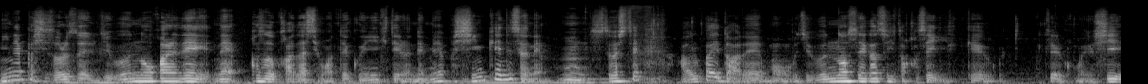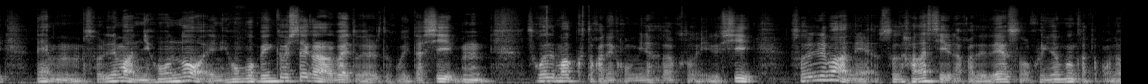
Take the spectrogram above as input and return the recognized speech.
みんなやっぱしそれぞれ自分のお金でね家族から出してもらって国に来てるんでみんなやっぱ真剣ですよね。うん。そしてアルバイトはねもう自分の生活費と稼ぎてるてる子もいるし、ねうん、それでまあ日本の日本語を勉強したいからアルバイトをやるとこもいたし、うん、そこでマックとかねコンビニで働くこともいるしそれでまあねそれで話している中でねその国の文化とかもね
